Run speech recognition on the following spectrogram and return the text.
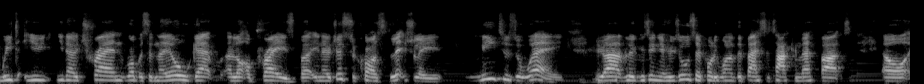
we you you know Trent Robertson, they all get a lot of praise, but you know just across literally meters away, you have Lucas Digne, who's also probably one of the best attacking left backs or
